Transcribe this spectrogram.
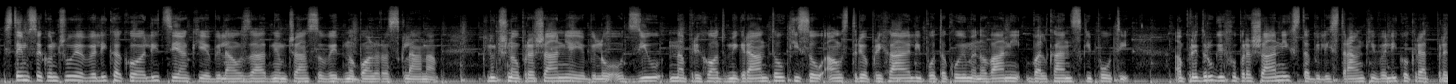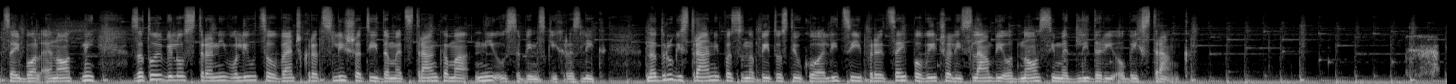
S tem se končuje velika koalicija, ki je bila v zadnjem času vedno bolj razklana. Ključno vprašanje je bilo odziv na prihod migrantov, ki so v Avstrijo prihajali po tako imenovani balkanski poti a pri drugih vprašanjih sta bili stranki veliko krat precej bolj enotni, zato je bilo strani voljivcev večkrat slišati, da med strankama ni vsebinskih razlik. Na drugi strani pa so napetosti v koaliciji precej povečali slabi odnosi med liderji obeh strank.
